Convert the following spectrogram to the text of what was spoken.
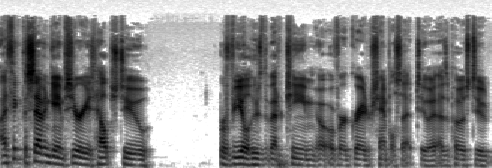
I think the seven game series helps to reveal who's the better team over a greater sample set to it, as opposed to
